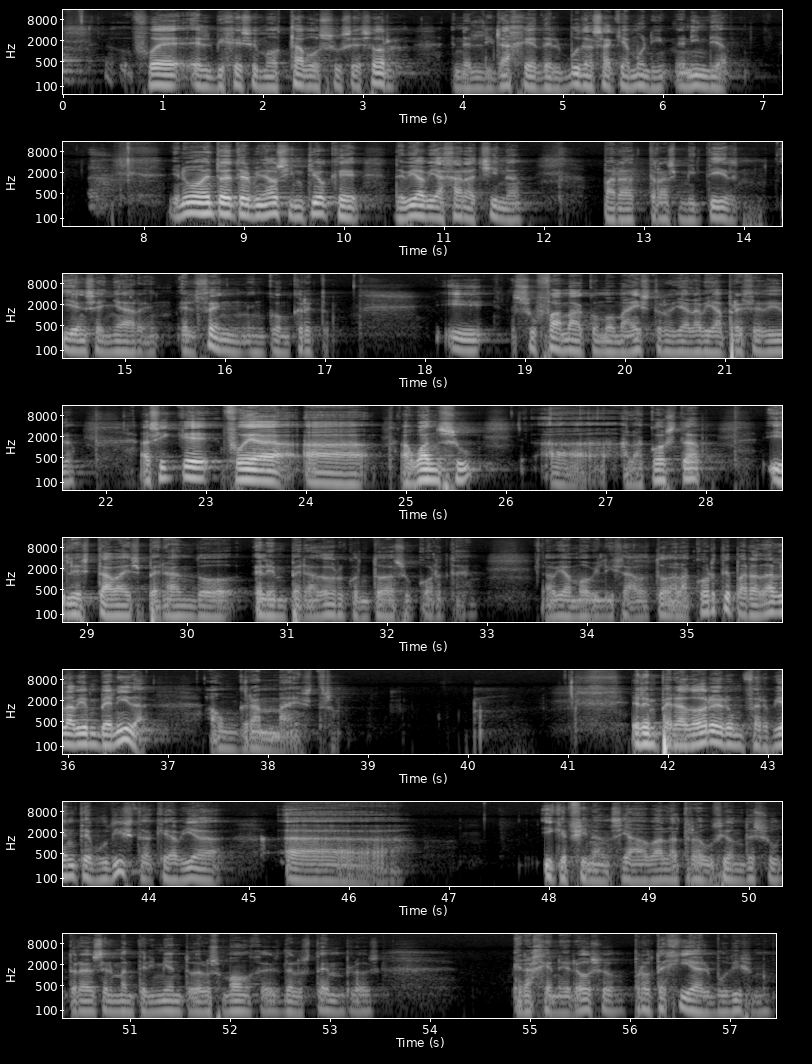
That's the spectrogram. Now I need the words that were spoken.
fue el vigésimo octavo sucesor en el linaje del Buda Sakyamuni en India. Y en un momento determinado sintió que debía viajar a China para transmitir y enseñar el Zen en concreto y su fama como maestro ya la había precedido. Así que fue a, a, a Wansu, a, la costa, y le estaba esperando el emperador con toda su corte. Había movilizado toda la corte para dar la bienvenida a un gran maestro. El emperador era un ferviente budista que había uh, y que financiaba la traducción de sutras, el mantenimiento de los monjes, de los templos. Era generoso, protegía el budismo.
